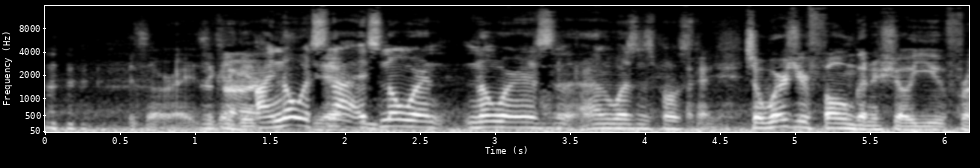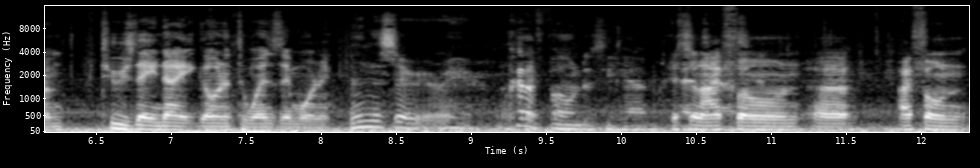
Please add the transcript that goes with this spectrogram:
it's all right. Is it It's gonna all be- right. I know it's Yeah. not. It's nowhere. Nowhere. It's, I wasn't supposed to. Okay. So where's your phone going to show you from Tuesday night going into Wednesday morning? In this area right here. What kind of phone does he have? It's an iPhone, uh, iPhone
